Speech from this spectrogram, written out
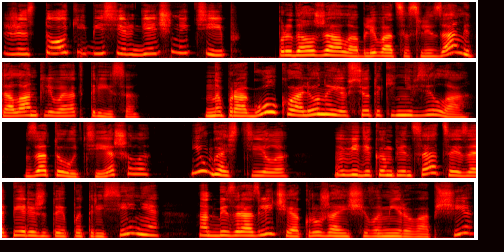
«Жестокий, бессердечный тип», — продолжала обливаться слезами талантливая актриса. На прогулку Алена ее все-таки не взяла, зато утешила и угостила в виде компенсации за пережитые потрясения от безразличия окружающего мира вообще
